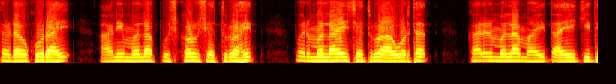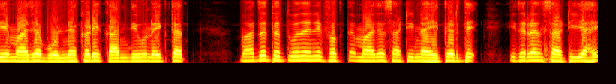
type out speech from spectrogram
चढावखोर आहे आणि मला पुष्कळ शत्रू आहेत पण मला हे शत्रू आवडतात कारण मला माहीत आहे की ते माझ्या बोलण्याकडे कान देऊन ऐकतात. माझं तत्वज्ञान हे फक्त माझ्यासाठी नाही तर ते इतरांसाठी आहे.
